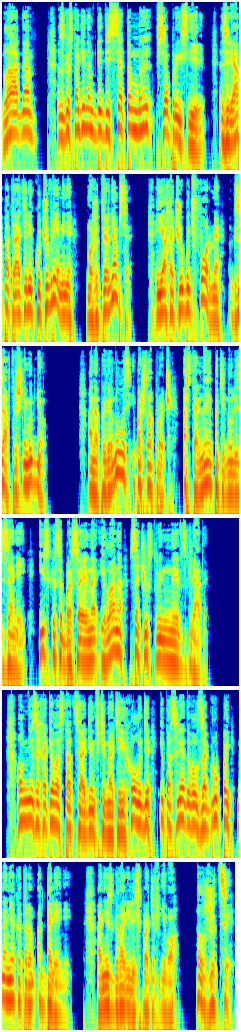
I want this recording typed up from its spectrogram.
«Ладно, с господином Дедесетом мы все прояснили. Зря потратили кучу времени. Может, вернемся? Я хочу быть в форме к завтрашнему дню». Она повернулась и пошла прочь. Остальные потянулись за ней, искоса бросая на Илана сочувственные взгляды. Он не захотел остаться один в темноте и холоде и последовал за группой на некотором отдалении. Они сговорились против него. Лжецы!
